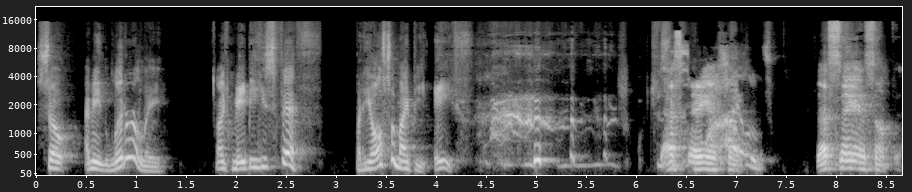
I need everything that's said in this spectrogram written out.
so, I mean, literally, like maybe he's fifth, but he also might be eighth. That's saying wild. something. That's saying something.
